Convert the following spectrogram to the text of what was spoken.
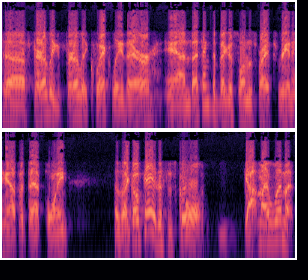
uh, fairly fairly quickly there, and I think the biggest one was probably three and a half at that point. I was like, okay, this is cool. Got my limit.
